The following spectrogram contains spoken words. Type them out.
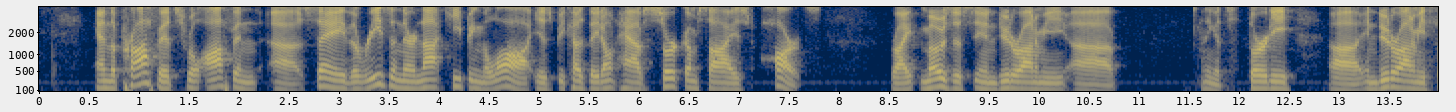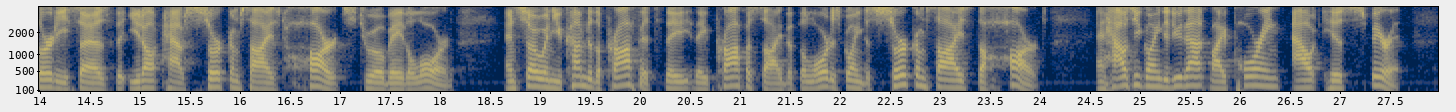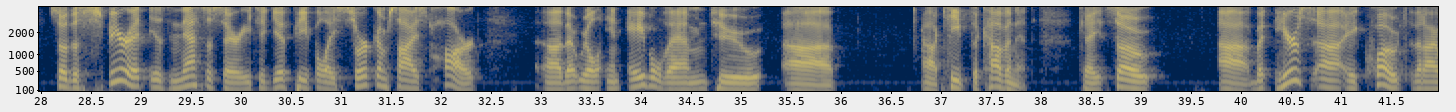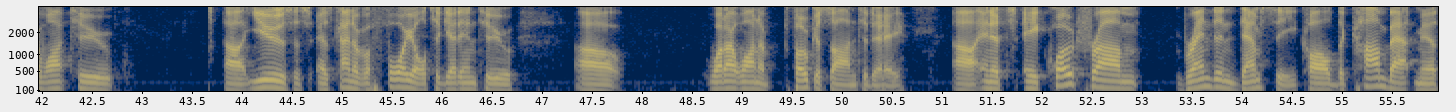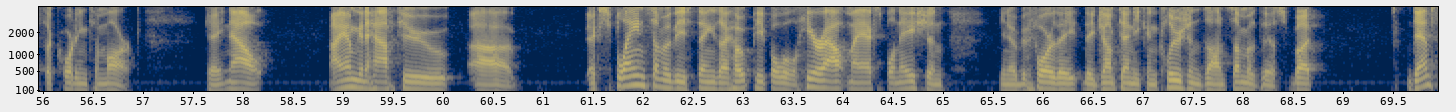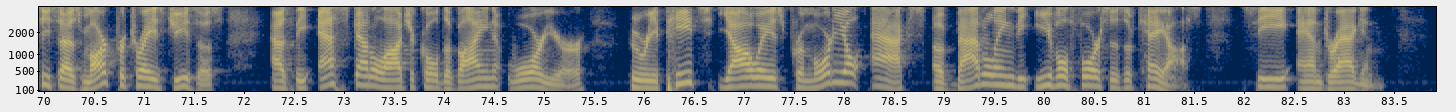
And the prophets will often uh, say the reason they're not keeping the law is because they don't have circumcised hearts, right? Moses in Deuteronomy uh, I think it's 30, uh, in Deuteronomy 30 says that you don't have circumcised hearts to obey the Lord. And so when you come to the prophets, they, they prophesy that the Lord is going to circumcise the heart. And how's he going to do that? By pouring out his spirit. So the spirit is necessary to give people a circumcised heart uh, that will enable them to uh, uh, keep the covenant. Okay, so, uh, but here's uh, a quote that I want to uh, use as, as kind of a foil to get into what I want to focus on today. and it's a quote from Brendan Dempsey called The Combat Myth According to Mark. Okay, now I am going to have to uh, explain some of these things. I hope people will hear out my explanation, you know, before they they jump to any conclusions on some of this. But Dempsey says Mark portrays Jesus as the eschatological divine warrior who repeats Yahweh's primordial acts of battling the evil forces of chaos, sea and dragon.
